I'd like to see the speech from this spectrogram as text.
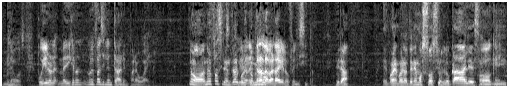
Mira vos. Pudieron, me dijeron, no es fácil entrar en Paraguay. No, no es fácil Si entrar por esto entrar, mismo. la verdad que lo felicito. Mirá, eh, bueno, bueno, tenemos socios locales y,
